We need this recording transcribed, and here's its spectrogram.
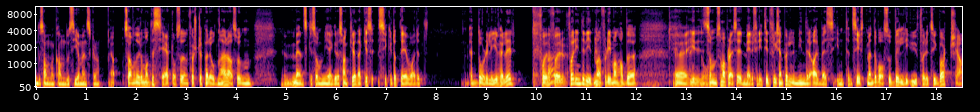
Og det samme kan du si om mennesker. da. Ja. Så har man romantisert også den første perioden her. Altså mennesket som jeger og sankere. Det er ikke sikkert at det var et, et dårlig liv heller. For, for, for individene, da, fordi man hadde Uh, som, som har seg mer fritid, f.eks. Mindre arbeidsintensivt. Men det var også veldig uforutsigbart. Ja,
